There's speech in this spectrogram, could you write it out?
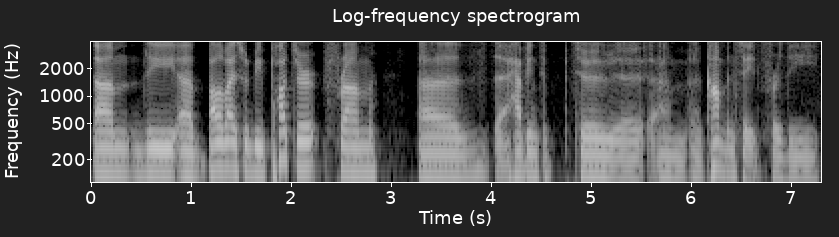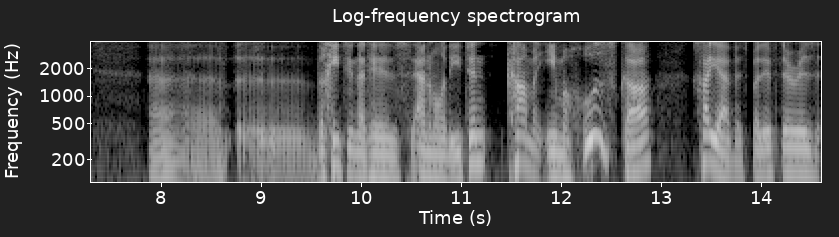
um, the uh, balabais would be putter from uh, having to to uh, um, uh, compensate for the uh, uh, the chitin that his animal had eaten. Kama imhuzka chayavis. But if there is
